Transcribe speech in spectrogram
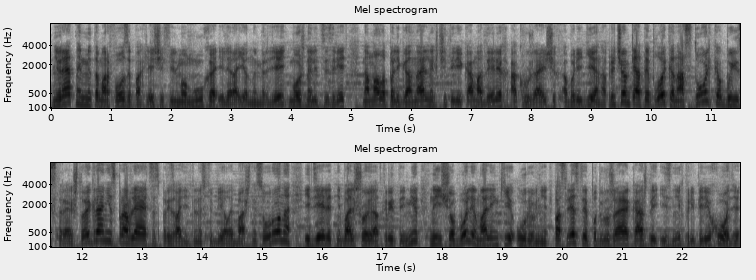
Невероятные метаморфозы похлеще фильма «Муха» или «Район номер 9» можно лицезреть на малополигональных 4К моделях окружающих аборигенов. Причем пятая плойка настолько быстрая, что игра не справляется с производительностью Белой башни Саурона и делит небольшой открытый мир на еще более маленькие уровни, впоследствии подгружая каждый из них при переходе.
